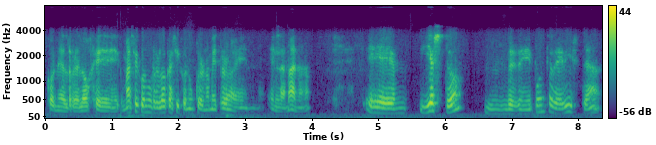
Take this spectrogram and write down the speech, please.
con el reloj, eh, más que con un reloj, casi con un cronómetro en, en la mano. ¿no? Eh, y esto, desde mi punto de vista,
